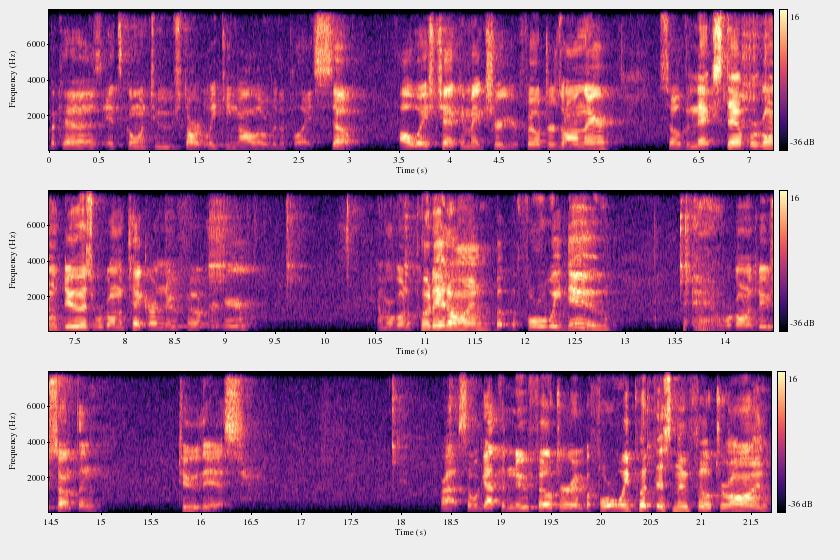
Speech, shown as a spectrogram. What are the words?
because it's going to start leaking all over the place. So always check and make sure your filter's on there. So the next step we're going to do is we're going to take our new filter here and we're going to put it on. But before we do, we're going to do something to this. All right, so we got the new filter, and before we put this new filter on,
